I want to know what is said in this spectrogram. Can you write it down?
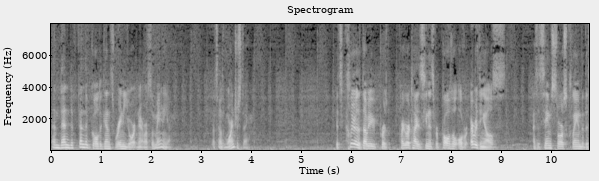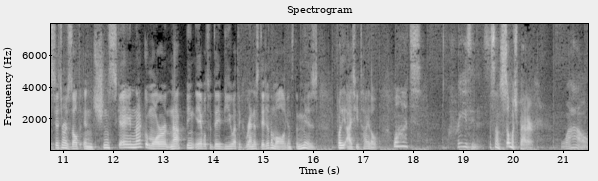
and then defend the gold against Randy Orton at WrestleMania. That sounds more interesting. It's clear that WWE prioritized Cena's proposal over everything else, as the same source claimed the decision resulted in Shinsuke Nakamura not being able to debut at the grandest stage of them all against The Miz for the IC title. What? Craziness. That sounds so much better. Wow.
